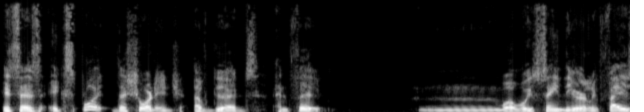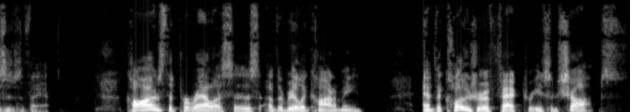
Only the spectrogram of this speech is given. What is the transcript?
It says exploit the shortage of goods and food. Mm, well, we've seen the early phases of that. Cause the paralysis of the real economy and the closure of factories and shops.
